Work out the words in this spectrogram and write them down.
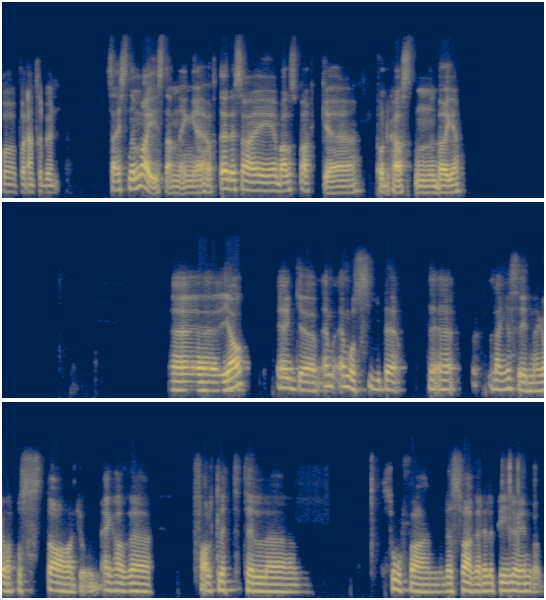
på, på den tribunen. 16. mai-stemning, hørte jeg de sa i Ballspark-podkasten, Børge. Eh, ja, jeg, eh, jeg, jeg, må si det. Det er lenge siden jeg har vært på stadion. Jeg har uh, falt litt til uh, sofaen, dessverre. Det er litt pinlig å innrømme.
